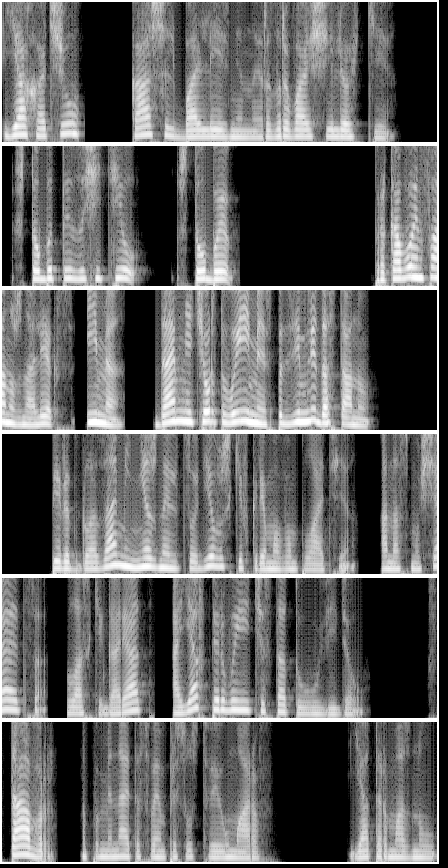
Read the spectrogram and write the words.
Я хочу... Кашель болезненный, разрывающий легкие. Чтобы ты защитил... Чтобы... Про кого инфа нужна, Лекс? Имя. Дай мне чертово имя, из-под земли достану. Перед глазами нежное лицо девушки в кремовом платье. Она смущается, глазки горят, а я впервые чистоту увидел. Ставр, напоминает о своем присутствии Умаров. Я тормознул.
